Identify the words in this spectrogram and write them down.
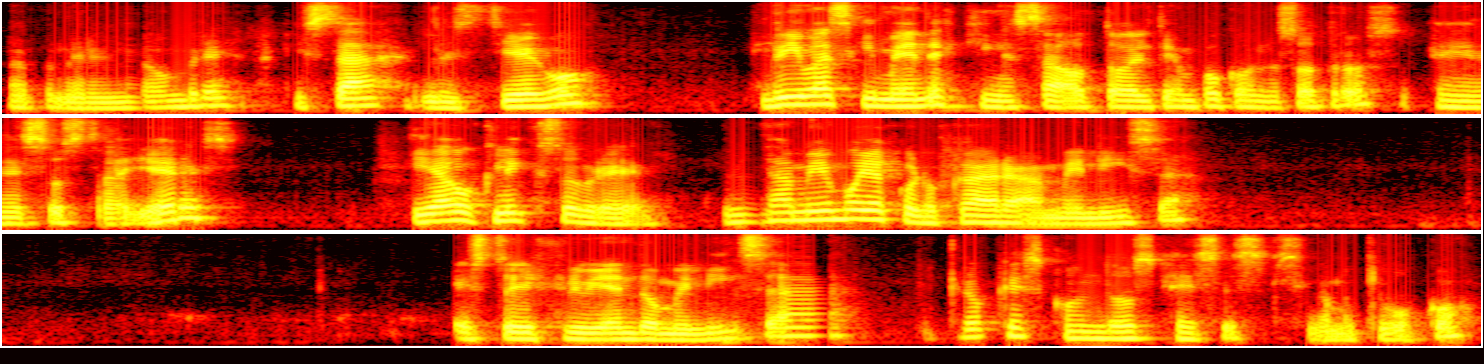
Voy a poner el nombre. Aquí está, Luis Diego. Rivas Jiménez, quien ha estado todo el tiempo con nosotros en esos talleres. Y hago clic sobre él. También voy a colocar a Melissa. Estoy escribiendo Melissa. Creo que es con dos S, si no me equivoco.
